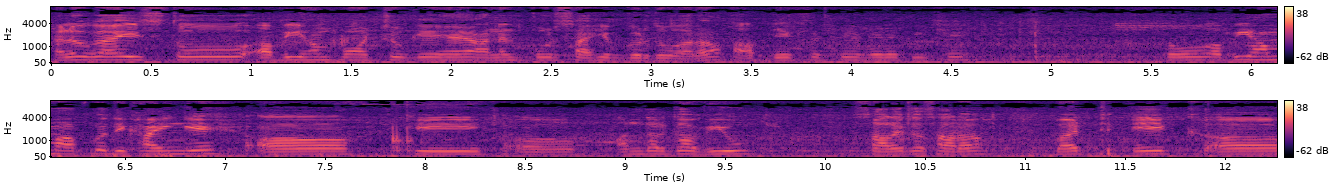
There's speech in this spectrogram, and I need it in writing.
हेलो गाइस तो अभी हम पहुँच चुके हैं आनंदपुर साहिब गुरुद्वारा। आप देख सकते हैं मेरे पीछे। तो अभी हम आपको दिखाएँगे आ, कि आ, अंदर का व्यू सारा का सारा। बट एक आ,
